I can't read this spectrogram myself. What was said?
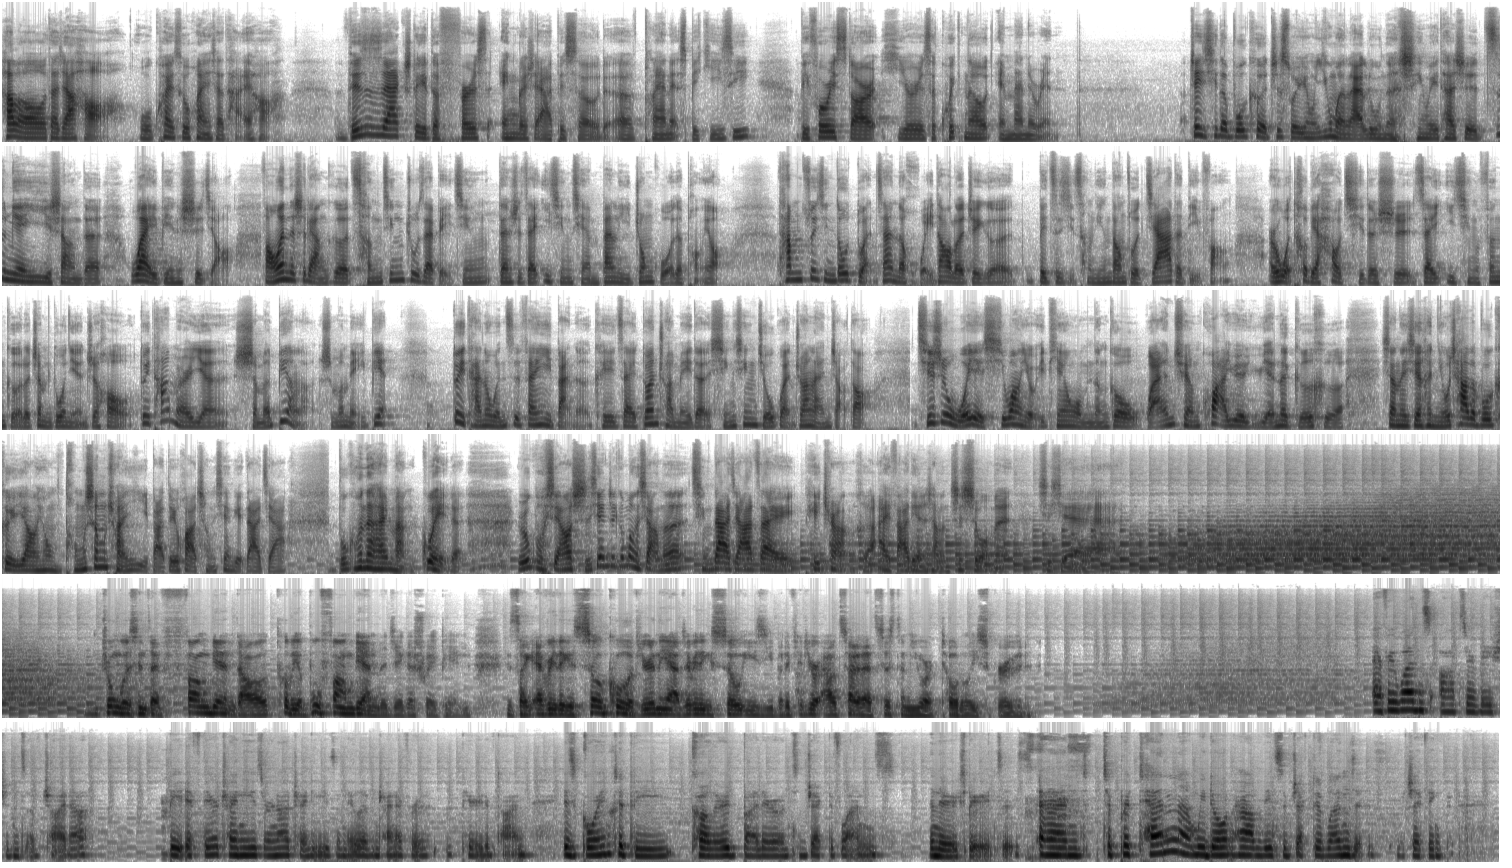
Hello，大家好，我快速换一下台哈。This is actually the first English episode of Planet Speakeasy. Before we start, here is a quick note in Mandarin. 这期的播客之所以用英文来录呢，是因为它是字面意义上的外宾视角，访问的是两个曾经住在北京，但是在疫情前搬离中国的朋友。他们最近都短暂的回到了这个被自己曾经当做家的地方。而我特别好奇的是，在疫情分隔了这么多年之后，对他们而言，什么变了，什么没变？对谈的文字翻译版呢，可以在端传媒的行星酒馆专栏找到。其实我也希望有一天我们能够完全跨越语言的隔阂，像那些很牛叉的播客一样，用同声传译把对话呈现给大家。不过那还蛮贵的。如果想要实现这个梦想呢，请大家在 Patreon 和爱发电上支持我们，谢谢。中国现在方便到特别不方便的这个水平。It's like everything is so cool. If you're in the apps, everything's so easy. But if, if you're outside of that system, you are totally screwed. Everyone's observations of China, be if they're Chinese or not Chinese and they live in China for a period of time, is going to be colored by their own subjective lens and their experiences. And to pretend that we don't have these subjective lenses, which I think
